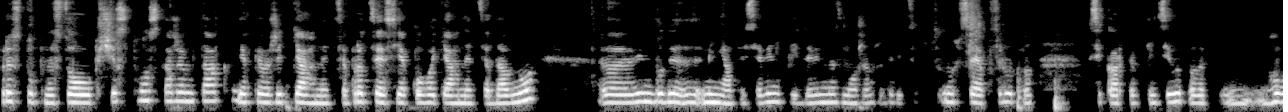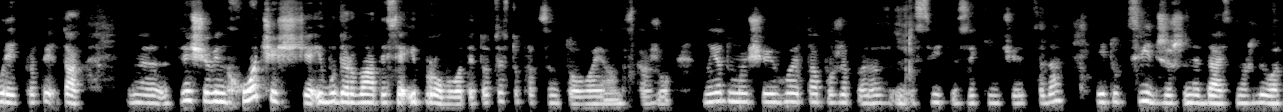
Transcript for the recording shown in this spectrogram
приступне сообщество, скажімо так, яке вже тягнеться, процес якого тягнеться давно, е, він буде мінятися, він піде, він не зможе вже дивіться. Ну, все абсолютно всі карти в кінці випали, говорять про те, так, е, те, що він хоче ще і буде рватися і пробувати, то це стопроцентово, я вам скажу. Ну, я думаю, що його етап уже світ закінчується, да? і тут світ же ж не дасть, можливо,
